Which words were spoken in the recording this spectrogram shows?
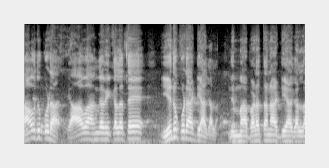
ಯಾವುದು ಕೂಡ ಯಾವ ಅಂಗವಿಕಲತೆ ಏನೂ ಕೂಡ ಅಡ್ಡಿ ಆಗಲ್ಲ. ನಿಮ್ಮ ಬಡತನ ಅಡ್ಡಿ ಆಗಲ್ಲ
